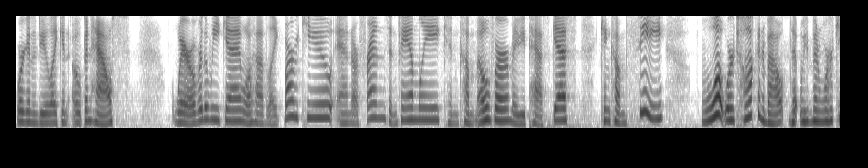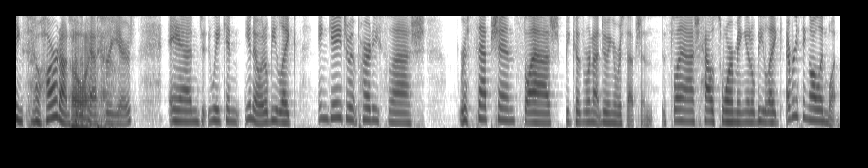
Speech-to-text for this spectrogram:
we're going to do like an open house where over the weekend we'll have like barbecue and our friends and family can come over, maybe past guests can come see what we're talking about that we've been working so hard on for Oh, the past three years. And we can, you know, it'll be like engagement party slash reception slash because we're not doing a reception slash housewarming. It'll be like everything all in one.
